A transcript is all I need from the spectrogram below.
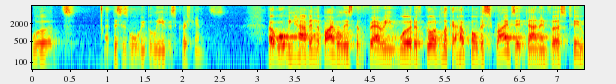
words. Uh, this is what we believe as Christians. Uh, what we have in the Bible is the very word of God. Look at how Paul describes it down in verse 2.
